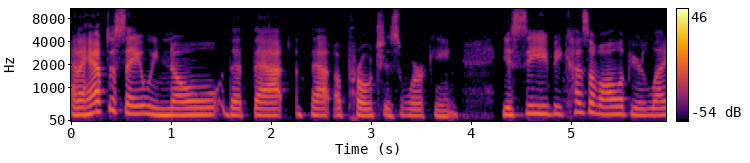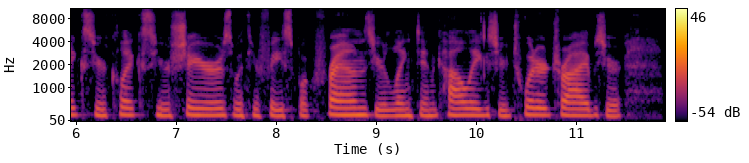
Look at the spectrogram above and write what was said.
And I have to say, we know that that, that approach is working. You see, because of all of your likes, your clicks, your shares with your Facebook friends, your LinkedIn colleagues, your Twitter tribes, your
